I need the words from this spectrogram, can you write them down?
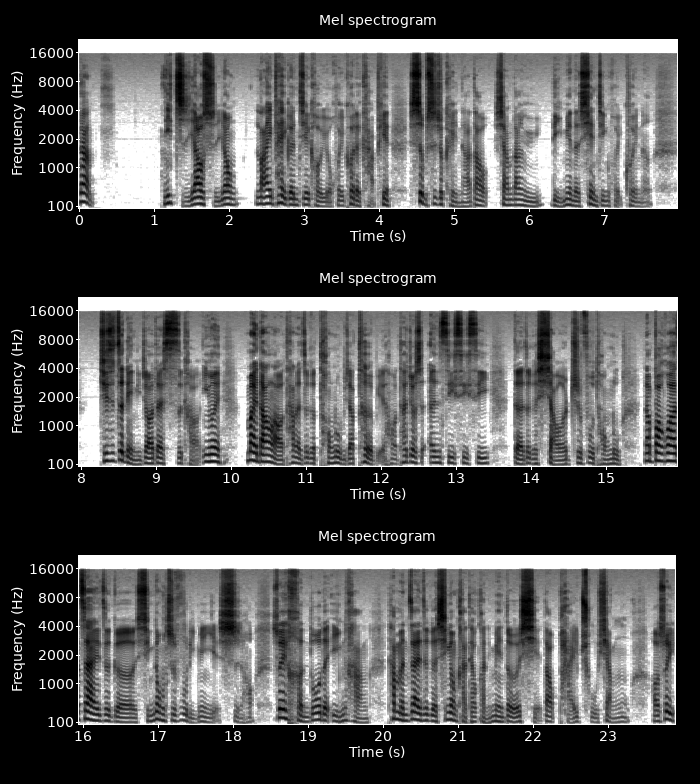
那你只要使用 Line Pay 跟接口有回馈的卡片，是不是就可以拿到相当于里面的现金回馈呢？其实这点你就要再思考，因为麦当劳它的这个通路比较特别哈，它就是 NCCC 的这个小额支付通路，那包括在这个行动支付里面也是哈，所以很多的银行他们在这个信用卡条款里面都有写到排除项目，好，所以。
